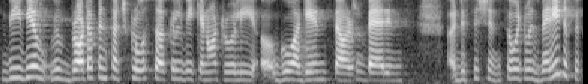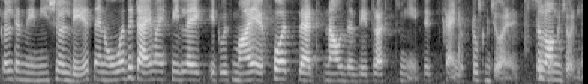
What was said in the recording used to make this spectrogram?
we we have we've brought up in such close circle, we cannot really uh, go against our parents' uh, decisions. So it was very difficult in the initial days. And over the time, I feel like it was my efforts that now that they trust me, it, it kind of took a journey. It's a long journey.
